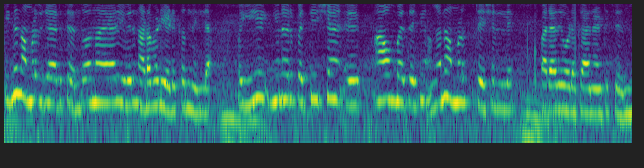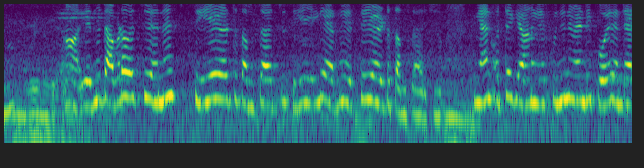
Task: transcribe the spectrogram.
പിന്നെ നമ്മൾ വിചാരിച്ചു എന്തോന്നായാലും ഇവർ നടപടി എടുക്കുന്നില്ല. അപ്പോൾ ഈ ഇങ്ങനെ ഒരു പെറ്റീഷൻ ആകുമ്പോഴത്തേക്കും അങ്ങനെ നമ്മൾ സ്റ്റേഷനിൽ പരാതി കൊടുക്കാനായിട്ട് ചെന്നു. ആ എന്നിട്ട് അവിടെ വെച്ച് തന്നെ സി എ ആയിട്ട് സംസാരിച്ചു. സി എ ഇല്ലായിരുന്നു എസ് ഐ ആയിട്ട് സംസാരിച്ചു. ഞാൻ ഒറ്റയ്ക്കാണ് ഈ കുഞ്ഞിന് വേണ്ടി പോയത്. എന്റെ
